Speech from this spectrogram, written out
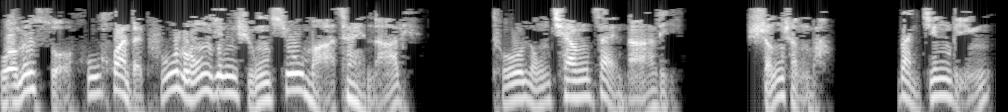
我们所呼唤的屠龙英雄修马在哪里？屠龙枪在哪里？省省吧，万精灵！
